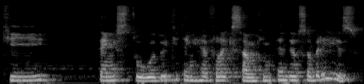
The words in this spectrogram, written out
que tem estudo e que tem reflexão, que entendeu sobre isso.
